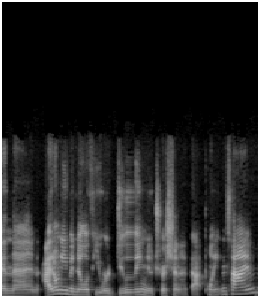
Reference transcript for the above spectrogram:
And then I don't even know if you were doing nutrition at that point in time.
